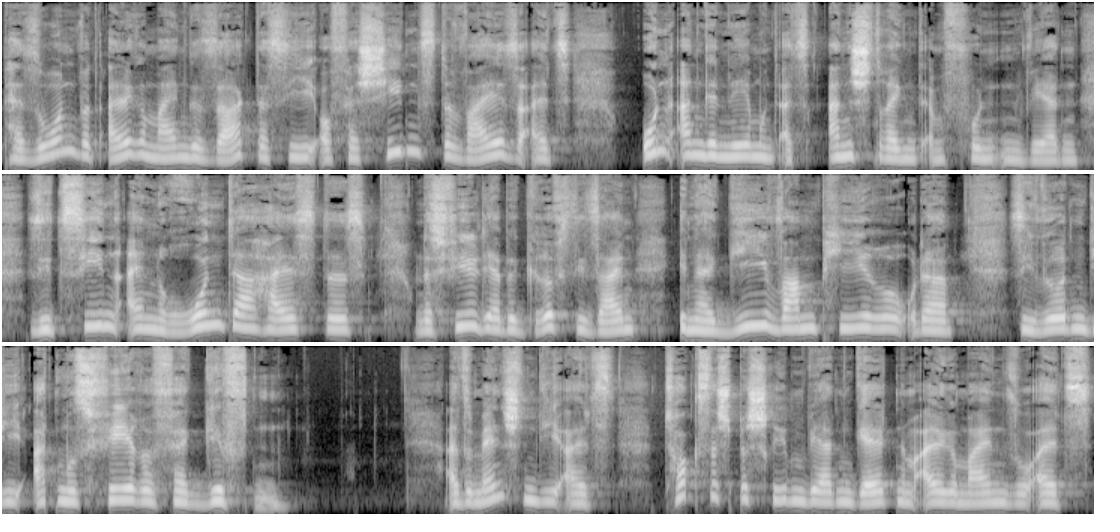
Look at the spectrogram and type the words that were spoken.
Person wird allgemein gesagt, dass sie auf verschiedenste Weise als unangenehm und als anstrengend empfunden werden. Sie ziehen einen runter, heißt es, und es fiel der Begriff, sie seien Energievampire oder sie würden die Atmosphäre vergiften. Also Menschen, die als toxisch beschrieben werden, gelten im Allgemeinen so als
